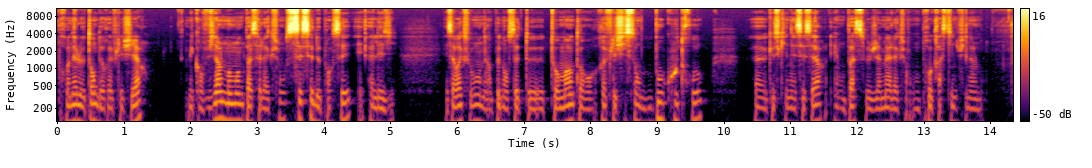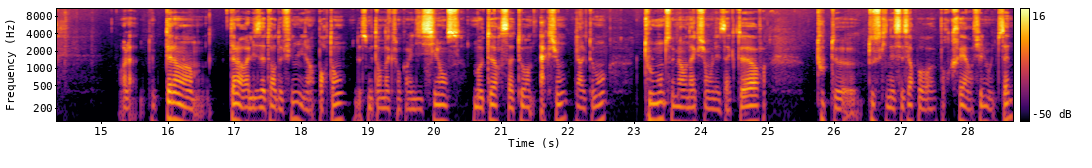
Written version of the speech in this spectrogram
prenez le temps de réfléchir, mais quand vient le moment de passer à l'action, cessez de penser et allez-y. Et c'est vrai que souvent on est un peu dans cette euh, tourmente en réfléchissant beaucoup trop euh, que ce qui est nécessaire et on passe jamais à l'action, on procrastine finalement. Voilà, donc tel un, tel un réalisateur de film, il est important de se mettre en action. Quand il dit silence, moteur, ça tourne, action directement, tout le monde se met en action, les acteurs, tout, euh, tout ce qui est nécessaire pour, pour créer un film ou une scène.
